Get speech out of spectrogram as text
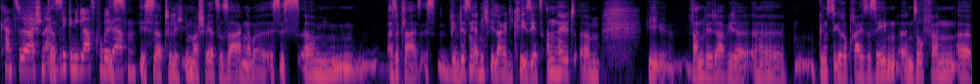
Kannst du da schon einen das Blick in die Glaskugel ist, werfen? Ist natürlich immer schwer zu sagen, aber es ist, ähm, also klar, es ist, wir wissen ja nicht, wie lange die Krise jetzt anhält. Ähm, wie, wann wir da wieder äh, günstigere Preise sehen. Insofern äh,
